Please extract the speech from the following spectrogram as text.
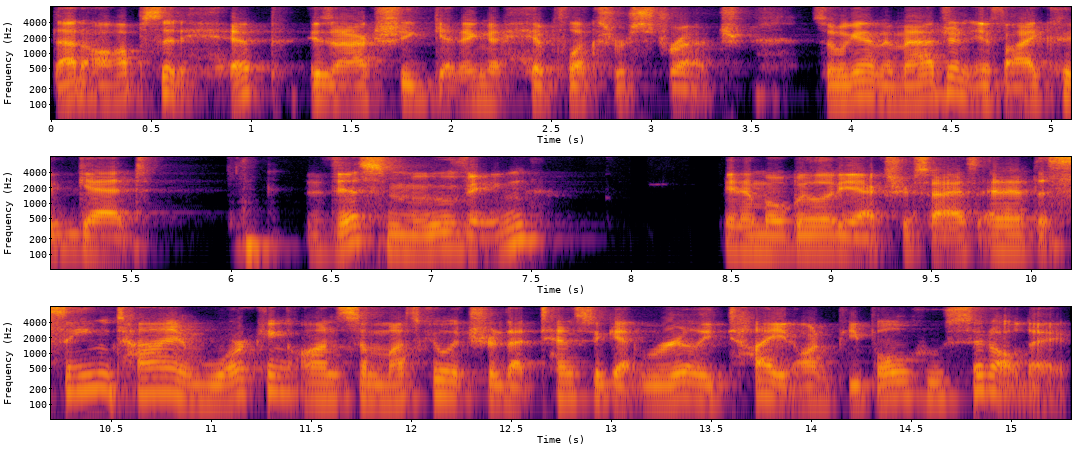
that opposite hip is actually getting a hip flexor stretch. So again, imagine if I could get this moving in a mobility exercise and at the same time working on some musculature that tends to get really tight on people who sit all day.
